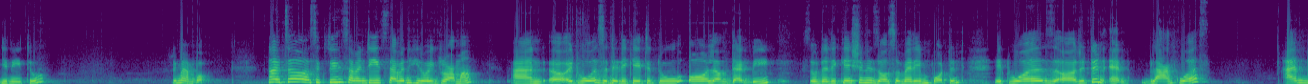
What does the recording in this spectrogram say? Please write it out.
you need to remember. Now it's a 1677 heroic drama, and uh, it was dedicated to Earl of Denbigh. So dedication is also very important. It was uh, written in blank verse and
